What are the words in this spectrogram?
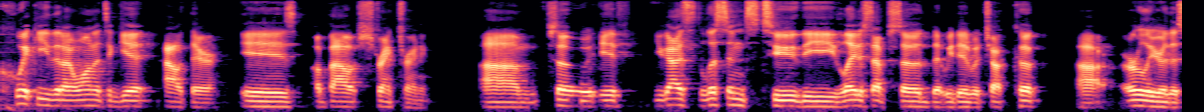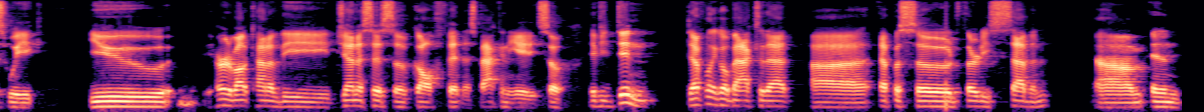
quickie that I wanted to get out there is about strength training. Um, so if you guys listened to the latest episode that we did with Chuck Cook uh, earlier this week, you heard about kind of the genesis of golf fitness back in the 80s. So if you didn't, definitely go back to that uh, episode 37 um, and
